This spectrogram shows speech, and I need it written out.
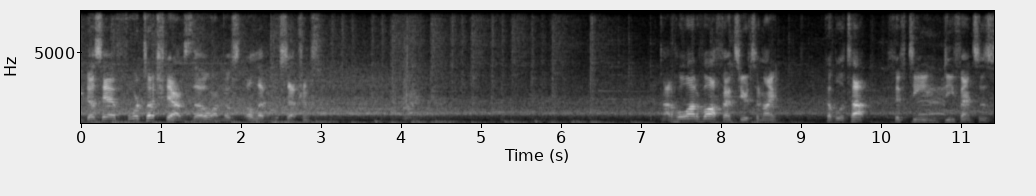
He does have four touchdowns, though, on those 11 receptions. Not a whole lot of offense here tonight. A couple of top 15 defenses.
